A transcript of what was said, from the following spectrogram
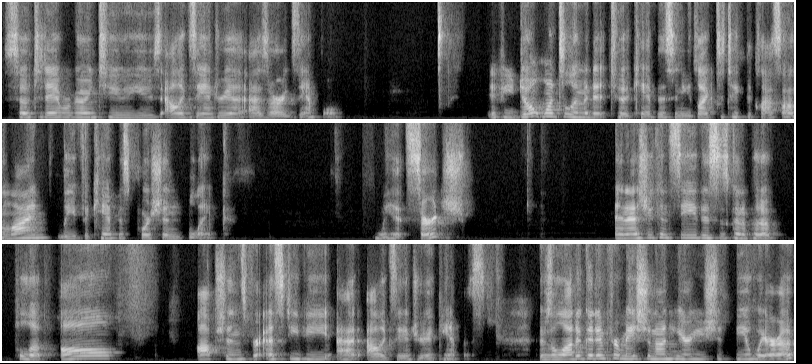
So today we're going to use Alexandria as our example. If you don't want to limit it to a campus and you'd like to take the class online, leave the campus portion blank. We hit search. And as you can see, this is going to put up pull up all options for SDV at Alexandria campus. There's a lot of good information on here you should be aware of.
